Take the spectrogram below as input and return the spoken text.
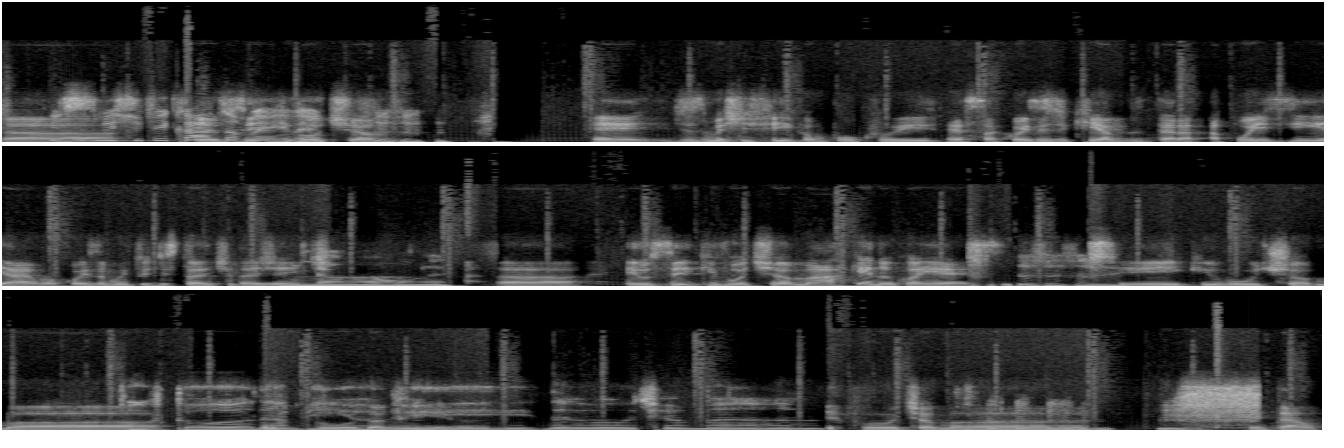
Ah, E desmistificar eu também, sei que né? vou te amar. É, desmistifica um pouco essa coisa de que a, a poesia é uma coisa muito distante da gente. Não, é. Ah, eu sei que vou te amar, quem não conhece? sei que vou te amar, Por toda a por toda a minha vida vou te amar. eu vou te amar. então,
